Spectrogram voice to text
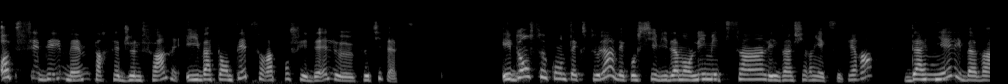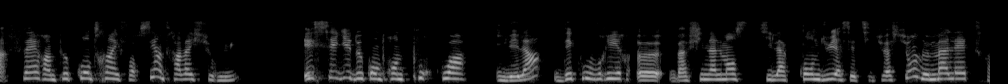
obsédé même par cette jeune femme, et il va tenter de se rapprocher d'elle euh, petit à petit. Et dans ce contexte-là, avec aussi évidemment les médecins, les infirmiers, etc., Daniel eh ben, va faire un peu contraint et forcé un travail sur lui, essayer de comprendre pourquoi il est là, découvrir euh, ben, finalement ce qui l'a conduit à cette situation, le mal-être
